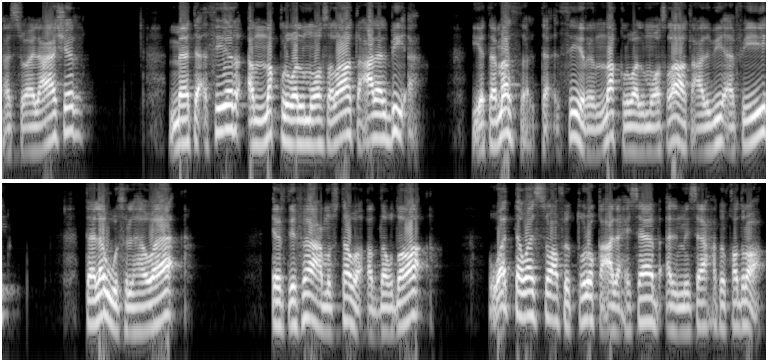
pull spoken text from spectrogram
السؤال العاشر ما تأثير النقل والمواصلات على البيئة؟ يتمثل تأثير النقل والمواصلات على البيئة في تلوث الهواء ارتفاع مستوى الضوضاء والتوسع في الطرق على حساب المساحة الخضراء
